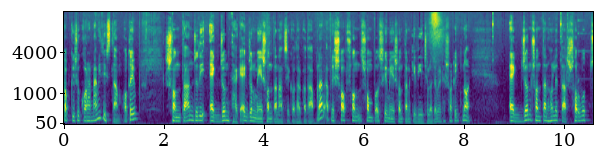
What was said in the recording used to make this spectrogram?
সব কিছু করার নামই তো ইসলাম। অতএব সন্তান যদি একজন থাকে, একজন মেয়ে সন্তান আছে, কথার কথা আপনার, আপনি সব সম্পদ সেই মেয়ে সন্তানকে দিয়ে চলে যাবে, এটা সঠিক নয়। একজন সন্তান হলে তার সর্বোচ্চ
